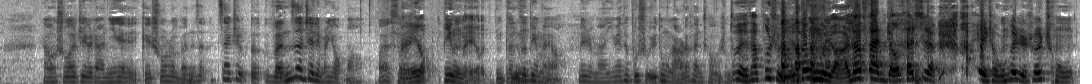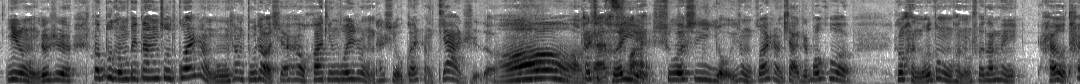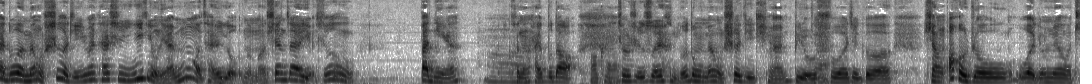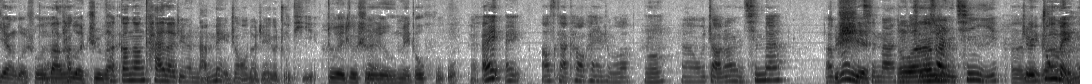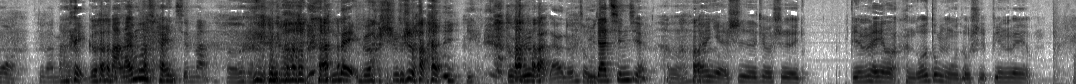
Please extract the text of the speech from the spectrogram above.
然后说这个让你给给说说蚊子，在这呃蚊子这里面有吗？我来没有，并没有，蚊子并没有，为什么？因为它不属于动物园的范畴，是吗？对，它不属于动物园的范畴，它是害虫或者说虫一种，就是它不能被当做观赏动物，像独角仙还有花金龟这种，它是有观赏价值的哦，它是可以说是有一种观赏价值，包括说很多动物可能说咱没。还有太多的没有设计，因为它是一九年末才有的嘛，现在也就半年，可能还不到。OK，就是所以很多动物没有设计全，比如说这个像澳洲，我就没有见过说万恶之外。它刚刚开了这个南美洲的这个主题。对，就是有美洲虎。对，哎哎，奥斯卡，看我看见什么了？嗯，嗯，我找着你亲妈。啊，不是你亲妈，只能算是你亲姨。这是中美墨，对吧？哪个 马来貘才是你亲妈？嗯，哪个叔叔阿姨？总之把它能走。你家亲戚？嗯，但也是就是濒危了，很多动物都是濒危了。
